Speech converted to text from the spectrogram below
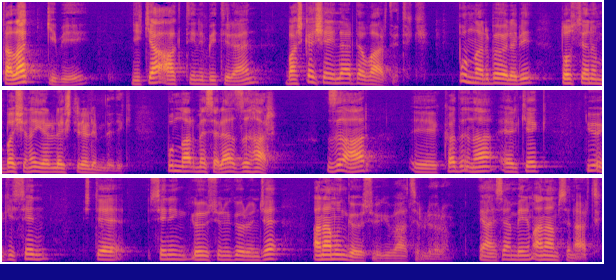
talak gibi nikah aktini bitiren başka şeyler de var dedik. Bunları böyle bir dosyanın başına yerleştirelim dedik. Bunlar mesela zihar. Zihar e, kadına erkek diyor ki sen işte senin göğsünü görünce anamın göğsü gibi hatırlıyorum. Yani sen benim anamsın artık.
